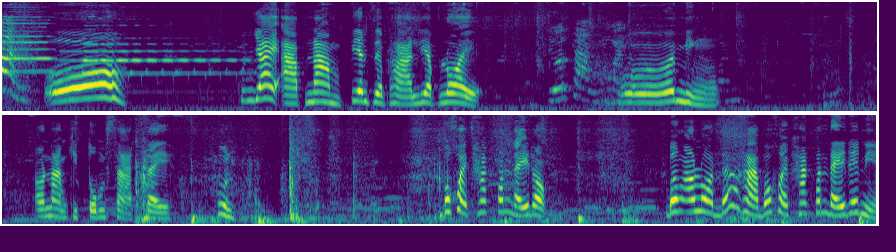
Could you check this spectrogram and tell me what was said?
โอ้ คุณยายอาบน้ำเปลี่ยนเสื้อผ้าเรียบร้อยเอ้ยหมิง เอาน้ำขี้ต้มสาดใส่คุณบ่ค่อยคักปันใดดอก เบิ่งเอาโหลดเด้อค่ะบ่ค่อยคักปันใดได้นี่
